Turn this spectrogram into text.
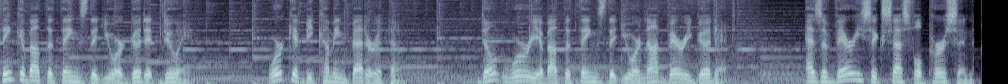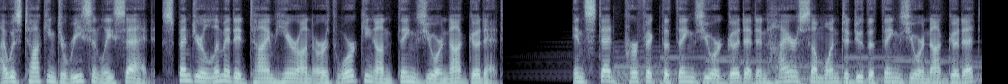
Think about the things that you are good at doing. Work at becoming better at them. Don't worry about the things that you are not very good at. As a very successful person, I was talking to recently said, spend your limited time here on earth working on things you are not good at. Instead perfect the things you are good at and hire someone to do the things you are not good at.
